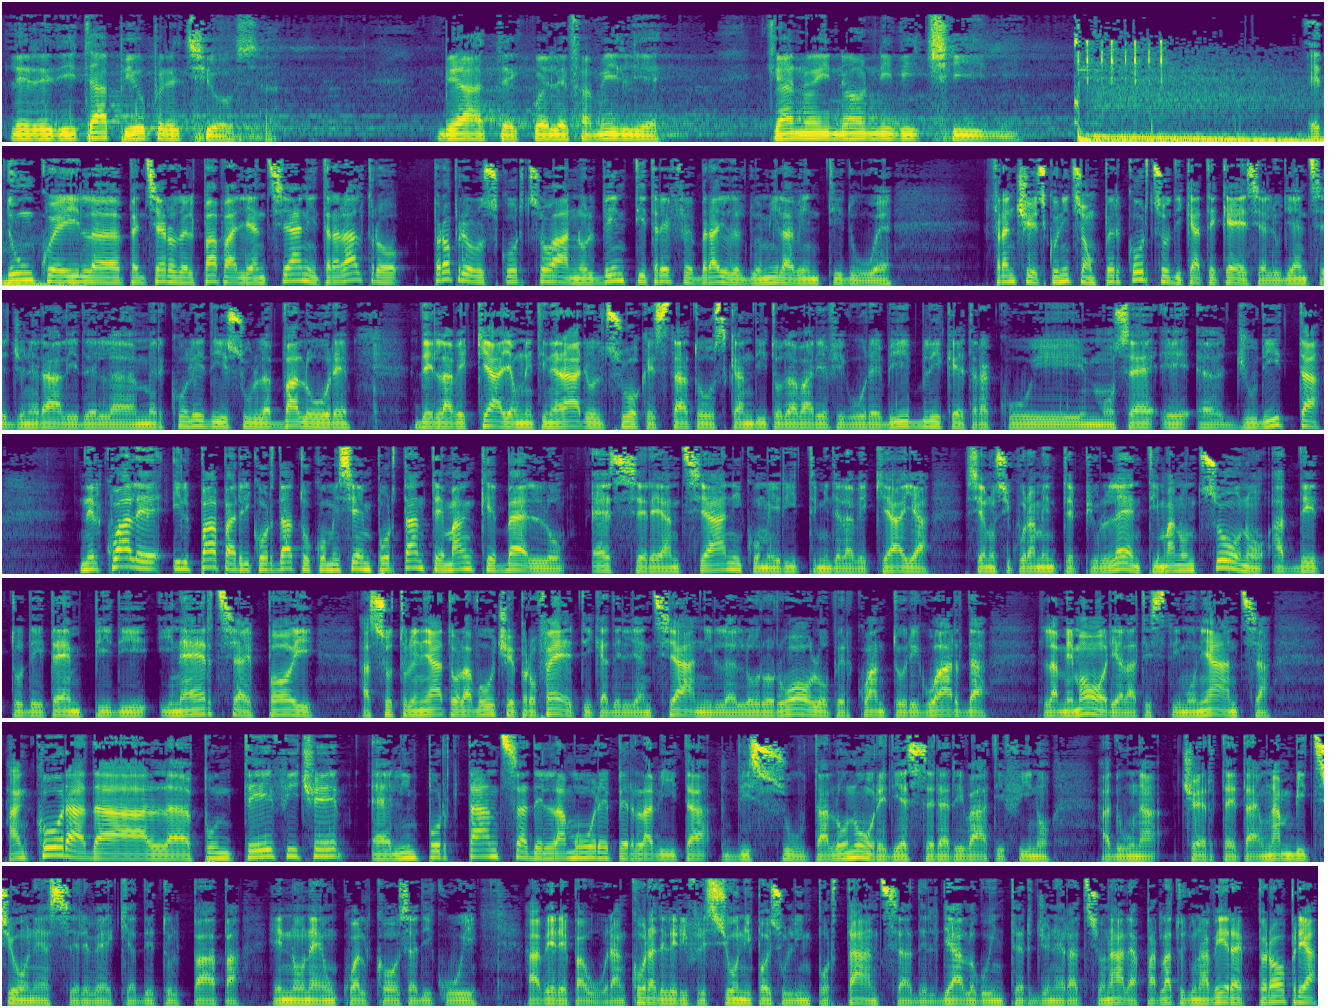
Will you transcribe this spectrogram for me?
l'eredità più preziosa. Beate quelle famiglie che hanno i nonni vicini. E dunque il pensiero del Papa agli anziani, tra l'altro proprio lo scorso anno, il 23 febbraio del 2022, Francesco iniziò un percorso di catechesi alle udienze generali del mercoledì sul valore della vecchiaia, un itinerario il suo che è stato scandito da varie figure bibliche, tra cui Mosè e eh, Giuditta, nel quale il Papa ha ricordato come sia importante ma anche bello essere anziani, come i ritmi della vecchiaia siano sicuramente più lenti, ma non sono, ha detto, dei tempi di inerzia e poi ha sottolineato la voce profetica degli anziani, il loro ruolo per quanto riguarda la memoria, la testimonianza. Ancora dal pontefice eh, l'importanza dell'amore per la vita vissuta, l'onore di essere arrivati fino ad una certa età. È un'ambizione essere vecchi, ha detto il Papa, e non è un qualcosa di cui avere paura. Ancora delle riflessioni poi sull'importanza del dialogo intergenerazionale. Ha parlato di una vera e propria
